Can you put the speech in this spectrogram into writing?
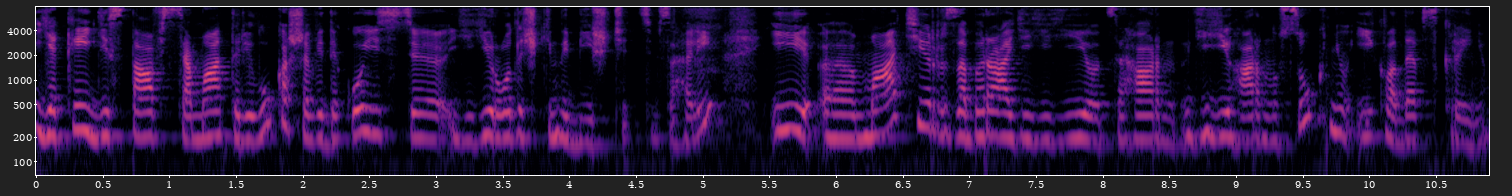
який дістався матері Лукаша від якоїсь е, її родички небіжчиці взагалі. І е, матір забирає її, оце гар... її гарну сукню і кладе в скриню.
